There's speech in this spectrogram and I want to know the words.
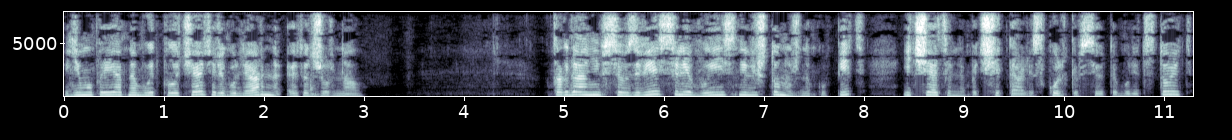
Ему приятно будет получать регулярно этот журнал». Когда они все взвесили, выяснили, что нужно купить, и тщательно подсчитали, сколько все это будет стоить,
